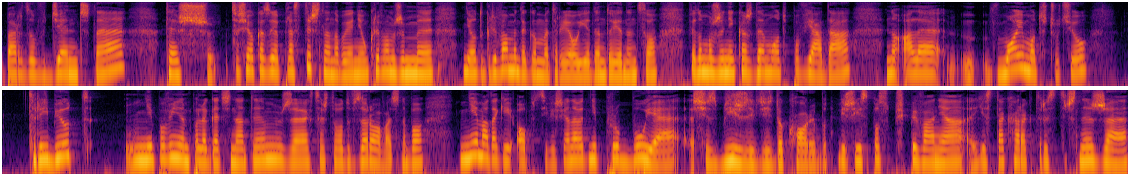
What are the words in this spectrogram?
bardzo wdzięczne, też co się okazuje plastyczne, no bo ja nie ukrywam, że my nie odgrywamy tego materiału jeden do jeden, co wiadomo, że nie każdemu odpowiada, no ale w moim odczuciu tribut nie powinien polegać na tym, że chcesz to odwzorować, no bo nie ma takiej opcji, wiesz, ja nawet nie próbuję się zbliżyć gdzieś do kory, bo wiesz, jej sposób śpiewania jest tak charakterystyczny, że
